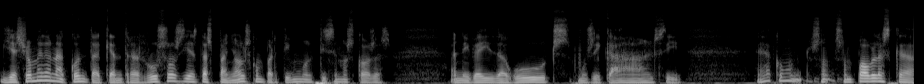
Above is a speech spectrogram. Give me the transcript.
i això m'he donat compte, que entre russos i els espanyols compartim moltíssimes coses a nivell de guts, musicals i... Eh, com, són, són pobles que...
